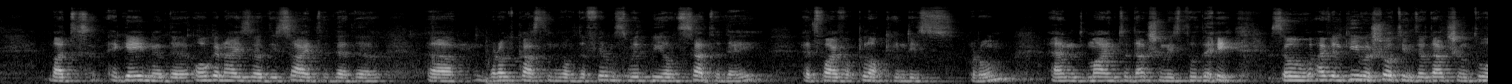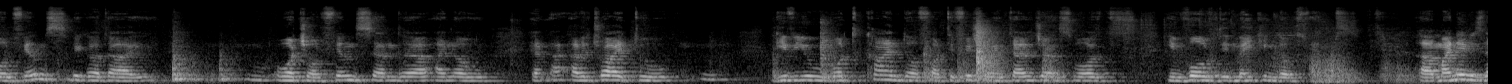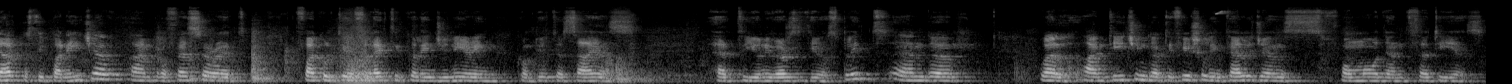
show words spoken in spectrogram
But again, the organizer decided that the uh, broadcasting of the films will be on Saturday at 5 o'clock in this room. And my introduction is today. So I will give a short introduction to all films because I watch all films and uh, I know, and I, I will try to give you what kind of artificial intelligence was involved in making those films. Uh, my name is Darko Stipaničev. I'm professor at Faculty of Electrical Engineering, Computer Science at the University of Split. And uh, well, I'm teaching artificial intelligence for more than 30 years.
